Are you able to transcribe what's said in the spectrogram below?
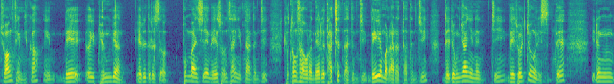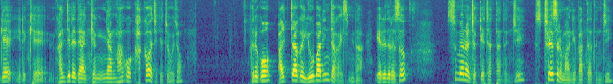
주황색입니까? 이 뇌의 병변 예를 들어서 분만 시에 뇌 손상이 있다든지 교통사고로 뇌를 다쳤다든지 뇌염을 앓았다든지 뇌종양이든지 뇌졸중을 있을 때 이런 게 이렇게 간질에 대한 경향하고 가까워지겠죠, 그죠? 그리고 발작의 유발 인자가 있습니다. 예를 들어서 수면을 적게 잤다든지 스트레스를 많이 받다든지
